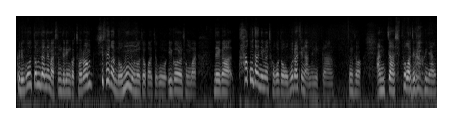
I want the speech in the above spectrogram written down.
그리고 좀 전에 말씀드린 것처럼 시세가 너무 무너져가지고 이걸 정말 내가 타고 다니면 적어도 억울하진 않으니까 그래서 앉자 싶어가지고 그냥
